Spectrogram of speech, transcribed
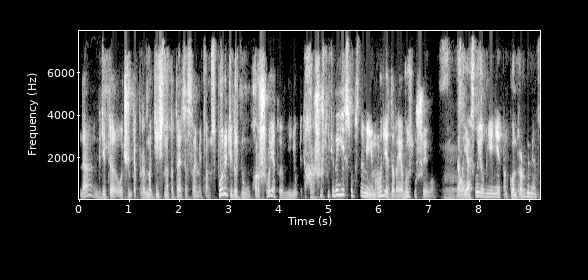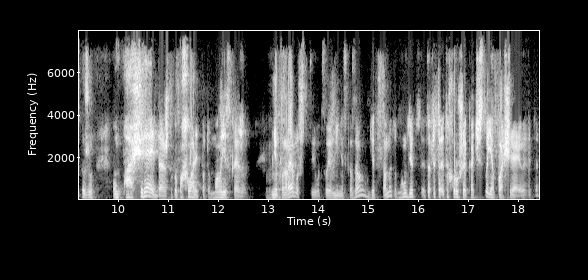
да, где-то очень так прагматично пытается с вами там спорить и говорит, ну, хорошо, я твое мнение, это хорошо, что у тебя есть собственное мнение, молодец, давай я выслушаю его, uh-huh. давай я свое мнение, там, контраргумент скажу. Он поощряет даже, такой похвалит потом, молодец, скажет. Мне понравилось, что ты вот свое мнение сказал, где-то там это, молодец, это, это, это хорошее качество, я поощряю это.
